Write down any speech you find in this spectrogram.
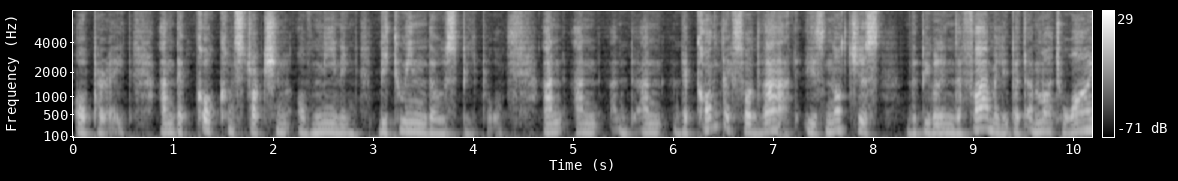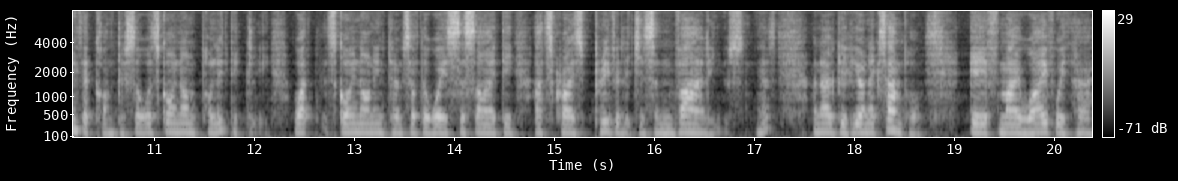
operate and the co-construction of meaning between those people and and and the context for that is not just the people in the family but a much wider context. Of what's going on politically? What's going on in terms of the way society ascribes privileges and values? Yes? And i'll give you an example. If my wife with her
